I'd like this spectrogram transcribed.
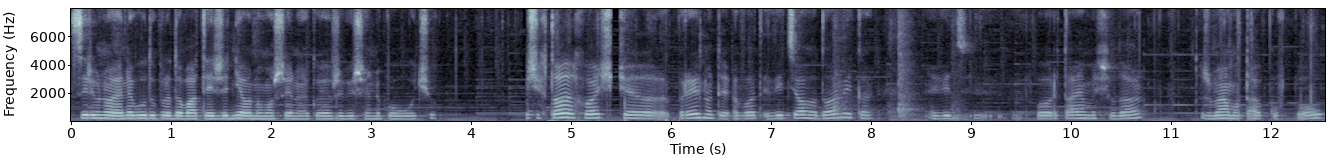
все рівно я не буду продавати ежедневну машину, яку я вже більше не получу. Чи хто хоче пригнути от від цього домика, від, повертаємо сюди, жмемо тапку в пол.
